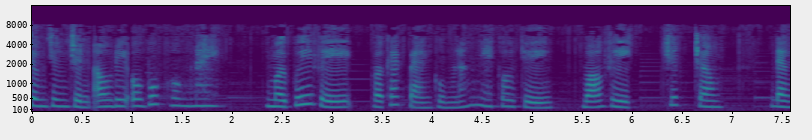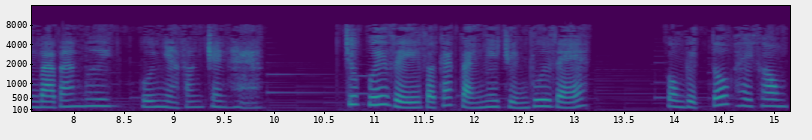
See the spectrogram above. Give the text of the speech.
Trong chương trình audiobook hôm nay, mời quý vị và các bạn cùng lắng nghe câu chuyện Bỏ việc trích trong Đàn bà 30 của nhà văn Trang Hạ. Chúc quý vị và các bạn nghe chuyện vui vẻ. Công việc tốt hay không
